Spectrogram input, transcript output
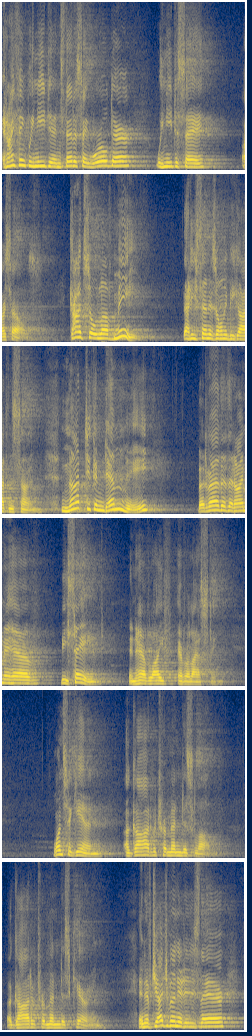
And I think we need to, instead of say world there, we need to say ourselves. God so loved me that he sent his only begotten Son, not to condemn me, but rather that I may have be saved, and have life everlasting. Once again, a God of tremendous love, a God of tremendous caring. And if judgment it is there,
